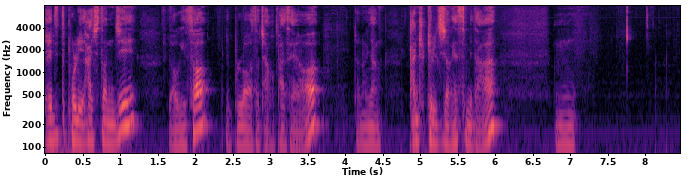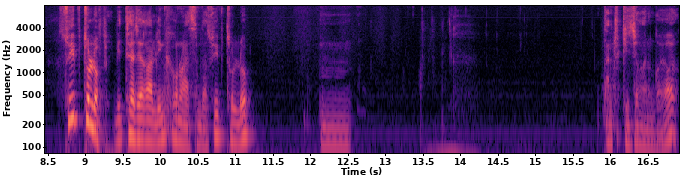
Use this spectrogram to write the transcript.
Edit Poly 하시던지 여기서 불러와서 작업하세요. 저는 그냥 단축키를 지정했습니다. 음, Swift Loop 밑에 제가 링크 걸어놨습니다. Swift Loop 음, 단축키 지정하는 거요.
